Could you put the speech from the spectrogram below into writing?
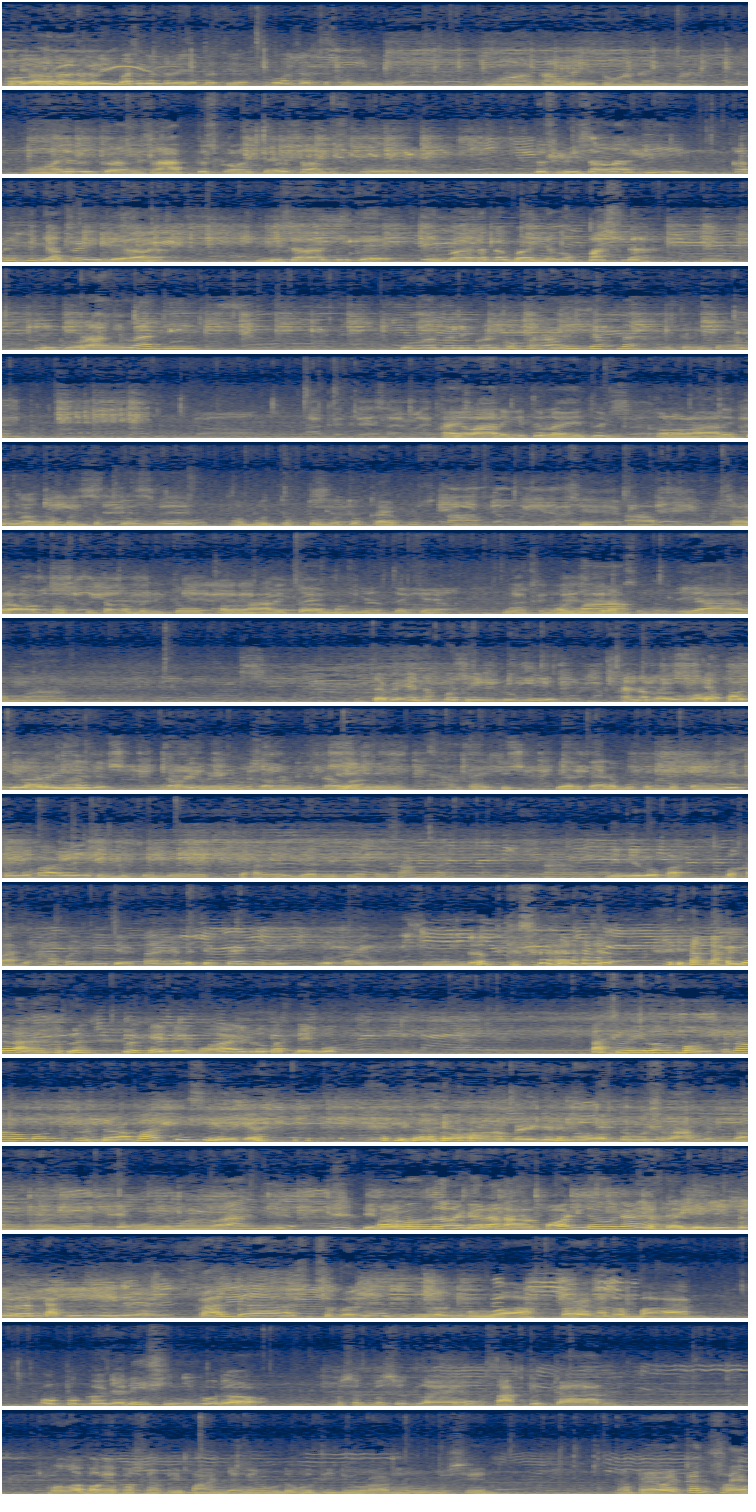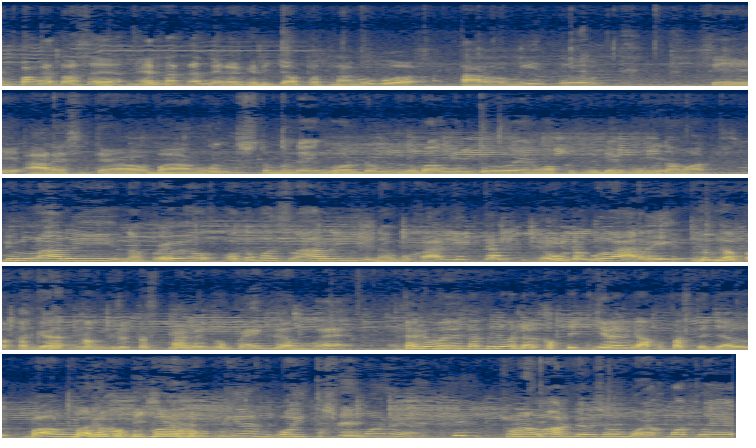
Ideal gua olahraga 65 sebenernya ya berarti ya. Gua kan 165 gua nggak tahu deh hitungannya gimana pokoknya lu kurang 100 kalau cewek 110 terus bisa lagi. Kan itu jatuh ideal ya. Bisa lagi kayak ibarat kata baju ngepas dah. Hmm. dikurangin lagi. Gua nggak tahu dikurangin gua pernah lihat dah hitung hitungannya kayak lari gitu lah itu kalau lari tuh nggak ngebentuk tubuh ngebentuk tubuh tuh kayak push up sit up. Soalnya otot kita kebentuk. Kalau lari tuh emang jatuh kayak buat lemak. iya lemak. Tapi enak banget nih dulu gue enak ya kalau tiap pagi lari kan ya. ngeri gue bisa nonton kita Eh, Bang. santai sih biar kayak ada bukun-bukunnya gitu muka lu sundut-sundut ya kan biar kelihatan sangat. Ini luka bekas apa nih ceritanya? Ada ceritanya nih lukanya. Sundet kesengaja ya kagak lah. Lu lu kayak demo aja lu pas demo tas lu hilang bang. Kenapa bang? Lu dramatisir kan kalau orang apa gini gue untung selamat bang. Oh iya nih bang mau gimana lagi. Padahal gara-gara hal konyol kan? Lagi anjing. tiduran kaki gitu yang kagak sebenarnya tiduran gua. Soalnya kan rebahan. Gua pegel jadi sini gua udah besut-besut lah ya. sakit kan. Gua nggak pakai kaos kaki panjang ya. Udah gua tiduran lurusin nah PW kan selempang atasnya ya. Iya. enak kan ya kagak dicopot. Nah gua, gua taruh gitu. Si Ares setia bangun terus temennya yang gondrong juga bangun tuh yang waktu itu demo Iya. pertama dia udah lari. Nah PW otomatis lari. Nah gua kaget kan. Ya udah gua lari. Lu ngapa kagak ngambil tas kagak dulu kepegang le kagak maksudnya tapi lu ada kepikiran nggak? Apa pas jauh? Baru Baru baru kepikiran. baru kepikiran. Oh tas gua mana ya? Soalnya lari dari sana banyak banget le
